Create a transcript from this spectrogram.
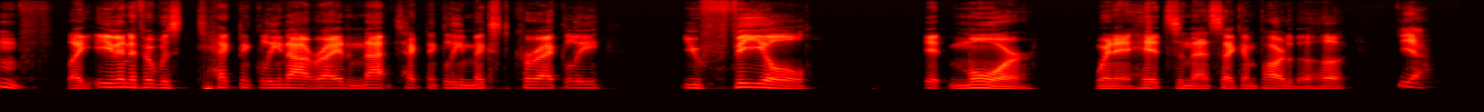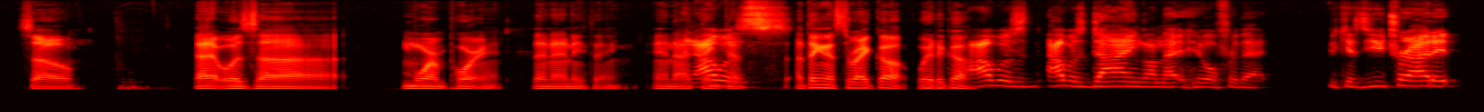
oomph. Like even if it was technically not right and not technically mixed correctly, you feel it more when it hits in that second part of the hook. Yeah. So that was uh more important than anything. And I And I think was- that's I think that's the right go way to go. I was I was dying on that hill for that because you tried it,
